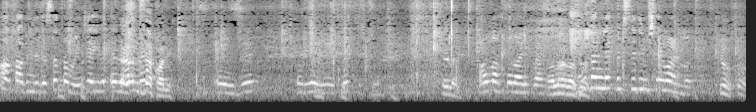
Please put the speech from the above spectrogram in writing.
Akabinde de satamayınca eve eve Elimizde kalıyor. evinizi oraya ekmek tutuyor. Öyle. Allah kolaylık versin. Allah razı olsun. Buradan iletmek istediğim şey var mı? Yok, yok.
